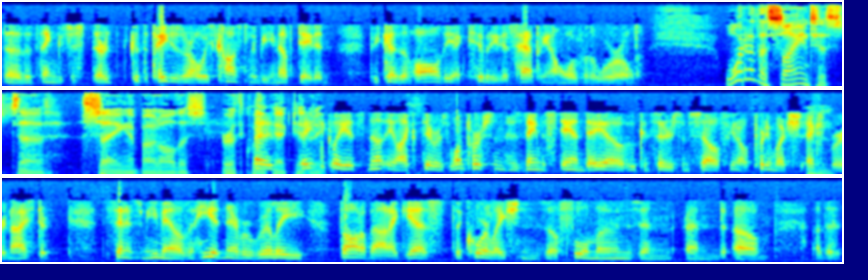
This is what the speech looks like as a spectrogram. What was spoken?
the the things. Just the pages are always constantly being updated because of all the activity that's happening all over the world. What are the scientists uh, saying about all this earthquake Uh, activity? Basically, it's nothing like there was one person whose name is Stan Deyo who considers himself, you know, pretty much Mm-hmm. expert, and I st- sent him some emails, and he had never really thought about, I guess, the correlations of full moons and and um, uh, the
